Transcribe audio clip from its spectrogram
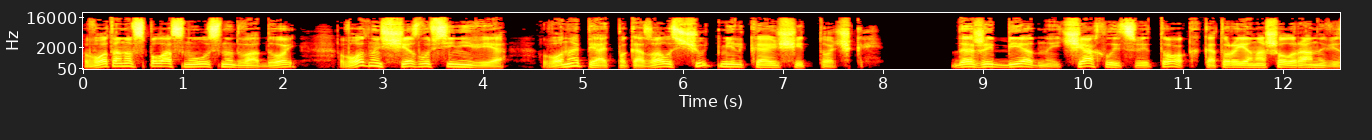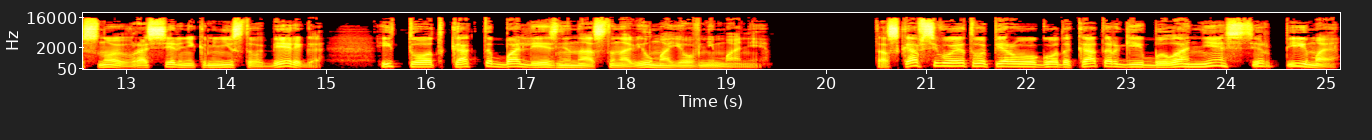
Вот она всполоснулась над водой, вот она исчезла в синеве, вон опять показалась чуть мелькающей точкой. Даже бедный, чахлый цветок, который я нашел рано весной в расселине каменистого берега, и тот как-то болезненно остановил мое внимание. Тоска всего этого первого года каторги была нестерпимая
